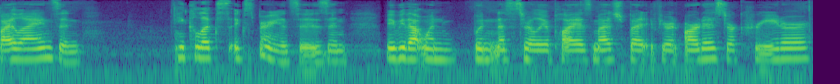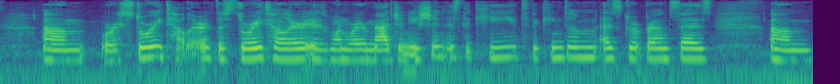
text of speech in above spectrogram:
bylines, and he collects experiences. And maybe that one wouldn't necessarily apply as much, but if you're an artist or creator, um, or a storyteller. The storyteller is one where imagination is the key to the kingdom, as Stuart Brown says. Um,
